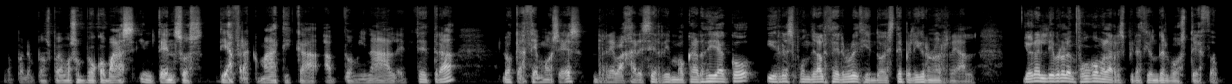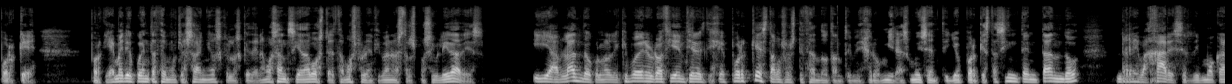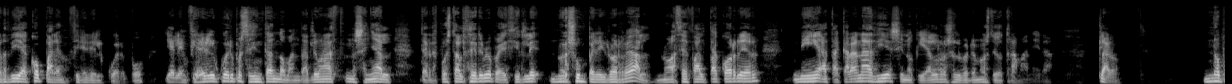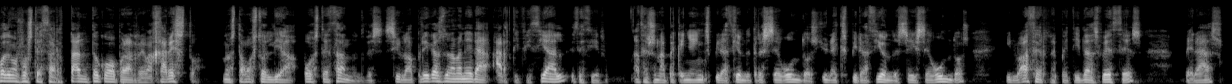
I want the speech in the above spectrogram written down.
nos ponemos un poco más intensos, diafragmática, abdominal, etcétera, lo que hacemos es rebajar ese ritmo cardíaco y responder al cerebro diciendo este peligro no es real. Yo en el libro lo enfoco como la respiración del bostezo. ¿Por qué? Porque ya me di cuenta hace muchos años que los que tenemos ansiedad bostezamos por encima de nuestras posibilidades. Y hablando con el equipo de neurociencia les dije, ¿por qué estamos bostezando tanto? Y me dijeron, mira, es muy sencillo, porque estás intentando rebajar ese ritmo cardíaco para enfriar el cuerpo. Y al enfriar el cuerpo estás intentando mandarle una, una, señal de respuesta al cerebro para decirle, no es un peligro real, no hace falta correr ni atacar a nadie, sino que ya lo resolveremos de otra manera. Claro, no podemos bostezar tanto como para rebajar esto. No estamos todo el día bostezando. Entonces, si lo aplicas de una manera artificial, es decir, haces una pequeña inspiración de tres segundos y una expiración de seis segundos, y lo haces repetidas veces, verás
